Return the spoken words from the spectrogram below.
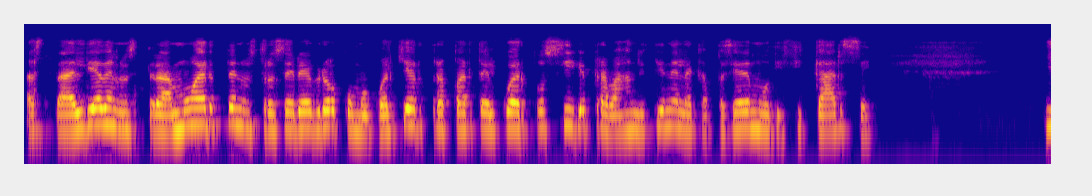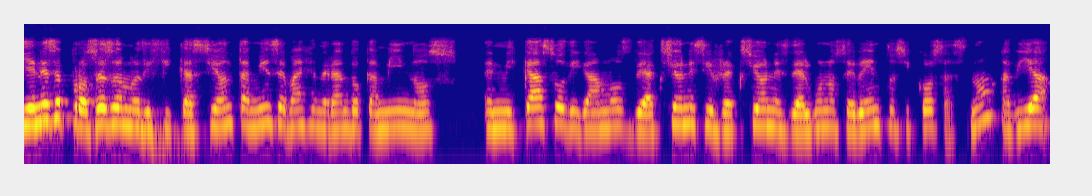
Hasta el día de nuestra muerte, nuestro cerebro, como cualquier otra parte del cuerpo, sigue trabajando y tiene la capacidad de modificarse. Y en ese proceso de modificación también se van generando caminos, en mi caso, digamos, de acciones y reacciones de algunos eventos y cosas, ¿no? Había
